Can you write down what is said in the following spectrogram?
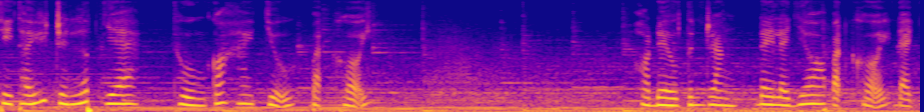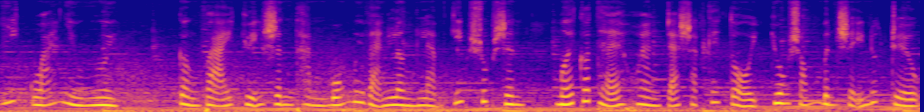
thì thấy trên lớp da thường có hai chữ bạch khởi họ đều tin rằng đây là do bạch khởi đã giết quá nhiều người cần phải chuyển sinh thành 40 vạn lần làm kiếp súc sinh mới có thể hoàn trả sạch cái tội chuông sống binh sĩ nước triệu.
